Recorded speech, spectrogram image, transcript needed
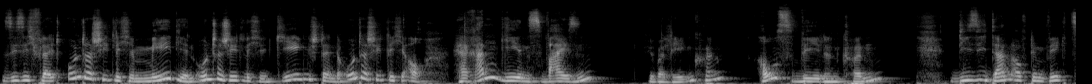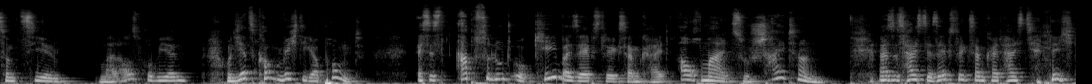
sie sich vielleicht unterschiedliche Medien, unterschiedliche Gegenstände, unterschiedliche auch Herangehensweisen überlegen können, auswählen können die sie dann auf dem Weg zum Ziel mal ausprobieren. Und jetzt kommt ein wichtiger Punkt. Es ist absolut okay bei Selbstwirksamkeit auch mal zu scheitern. Also das heißt ja, Selbstwirksamkeit heißt ja nicht,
